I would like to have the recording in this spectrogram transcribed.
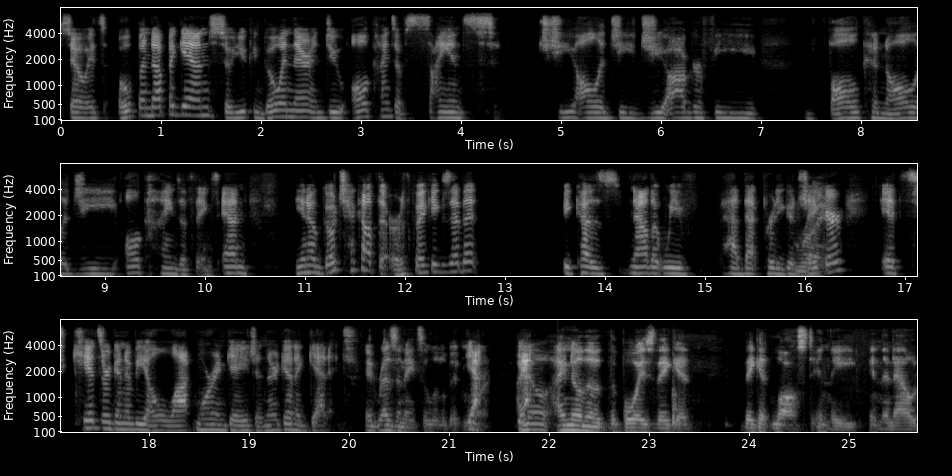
So it's opened up again, so you can go in there and do all kinds of science, geology, geography, volcanology, all kinds of things. And you know, go check out the earthquake exhibit because now that we've had that pretty good Right. shaker, it's kids are going to be a lot more engaged and they're going to get it. it resonates a little bit more. Yeah, I know I know the the boys they get they get lost in the in the now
